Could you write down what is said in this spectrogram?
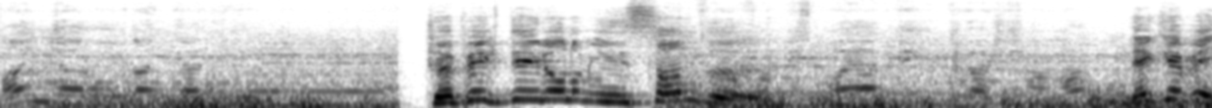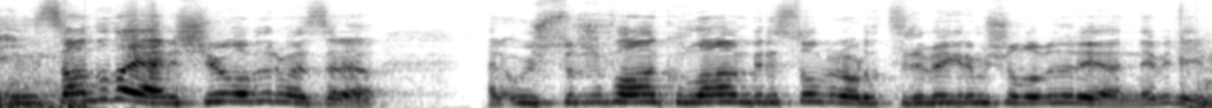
Hangi ara oradan geldi? Köpek değil oğlum insandı. Bayağı bir de gittik aşağı lan Ne köpeği? İnsandı da yani şey olabilir mesela. Hani uyuşturucu falan kullanan birisi olabilir orada tribe girmiş olabilir yani ne bileyim.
